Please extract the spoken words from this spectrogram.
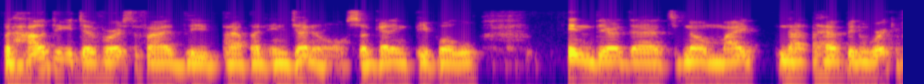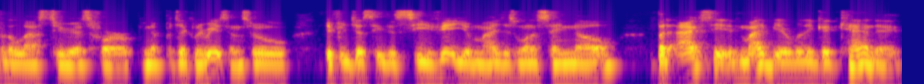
But how do you diversify the pipeline in general? So getting people in there that you know might not have been working for the last two years for you know particular reason. So if you just see the CV, you might just want to say no. But actually, it might be a really good candidate,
